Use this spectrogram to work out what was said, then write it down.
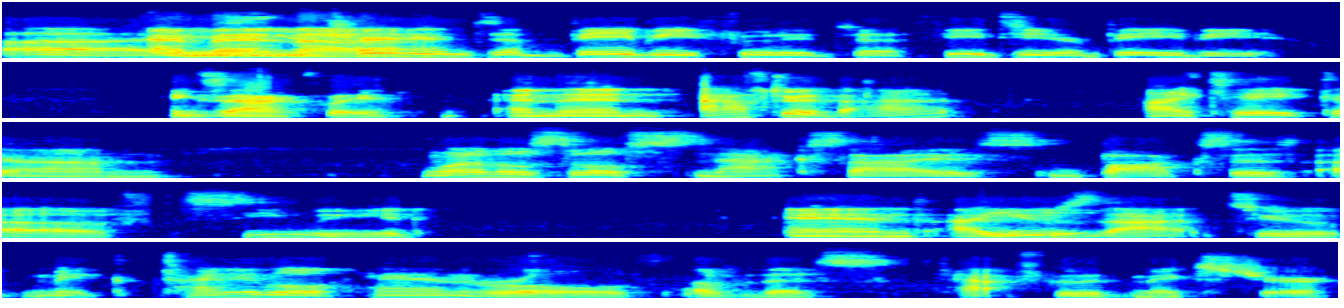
uh, and then you turn uh, into baby food to feed to your baby. Exactly. And then after that, I take um, one of those little snack size boxes of seaweed and I mm-hmm. use that to make tiny little hand rolls of this cat food mixture,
